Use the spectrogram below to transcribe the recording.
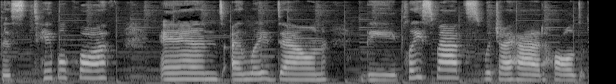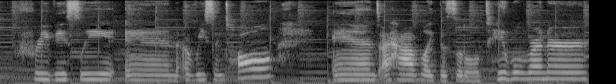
this tablecloth and I laid down the placemats which I had hauled previously in a recent haul and I have like this little table runner.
